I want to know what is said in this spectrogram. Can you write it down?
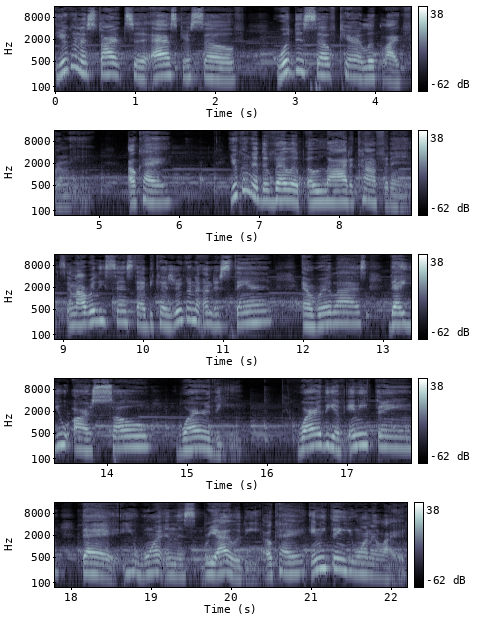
you're going to start to ask yourself, what does self care look like for me? Okay? You're going to develop a lot of confidence. And I really sense that because you're going to understand and realize that you are so worthy. Worthy of anything that you want in this reality, okay? Anything you want in life.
